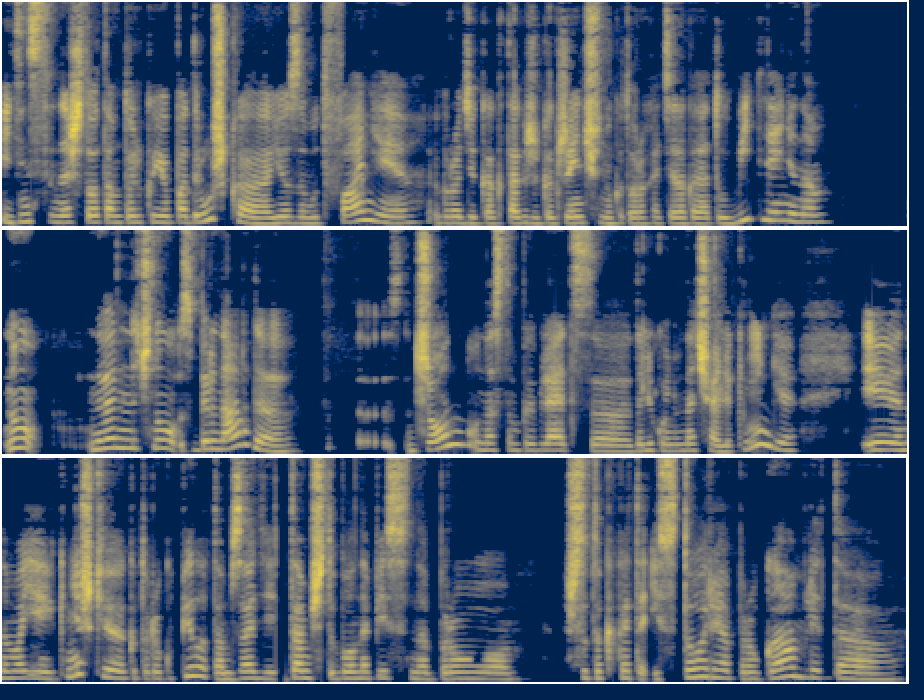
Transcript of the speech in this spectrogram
Единственное, что там только ее подружка, ее зовут Фанни, вроде как так же, как женщину, которая хотела когда-то убить Ленина. Ну, наверное, начну с Бернарда. Джон у нас там появляется далеко не в начале книги, и на моей книжке, которую я купила, там сзади, там что-то было написано про что-то какая-то история про Гамлета,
